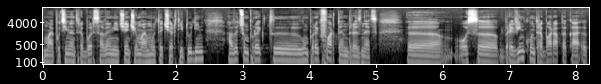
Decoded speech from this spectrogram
mai puține întrebări, să avem din ce în ce mai multe certitudini, aveți un proiect, uh, un proiect foarte îndrăzneț. Uh, o să revin cu întrebarea pe care,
